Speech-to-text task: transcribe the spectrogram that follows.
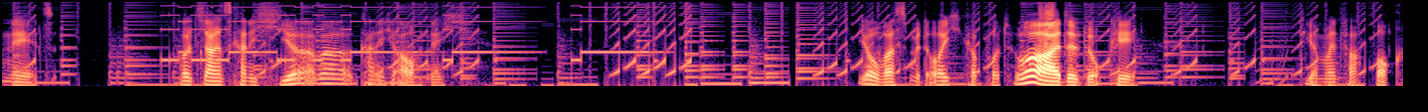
Nee, jetzt... Wollte sagen, jetzt kann ich hier, aber kann ich auch nicht. Jo, was mit euch kaputt? Oh, okay. Die haben einfach Bock.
